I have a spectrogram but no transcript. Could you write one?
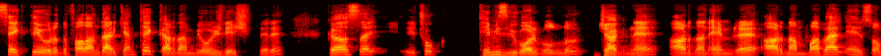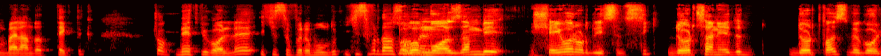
sekteye uğradı falan derken tekrardan bir oyuncu değişiklikleri. Galatasaray e, çok temiz bir gol buldu. Cagne, ardından Emre, ardından Babel, en son Belanda tek tık. Çok net bir golle 2-0'ı bulduk. 2-0'dan sonra Baba muazzam bir şey var orada istatistik. 4 saniyede 4 pas ve gol.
